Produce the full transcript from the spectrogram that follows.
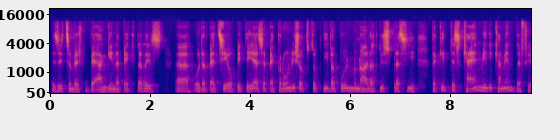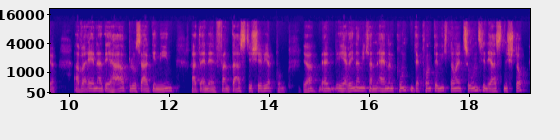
Es ist zum Beispiel bei Angina pectoris oder bei COPD, also bei chronisch obstruktiver pulmonaler Dysplasie. Da gibt es kein Medikament dafür. Aber NADH plus Arginin hat eine fantastische Wirkung. Ja, ich erinnere mich an einen Kunden, der konnte nicht einmal zu uns in den ersten Stock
